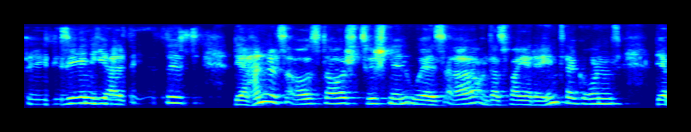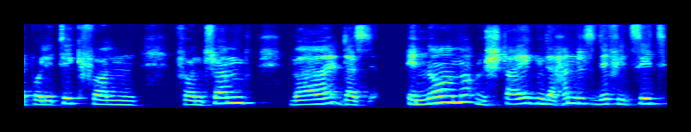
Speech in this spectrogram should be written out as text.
Sie sehen hier als erstes der Handelsaustausch zwischen den USA, und das war ja der Hintergrund der Politik von, von Trump, war das enorme und steigende Handelsdefizit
